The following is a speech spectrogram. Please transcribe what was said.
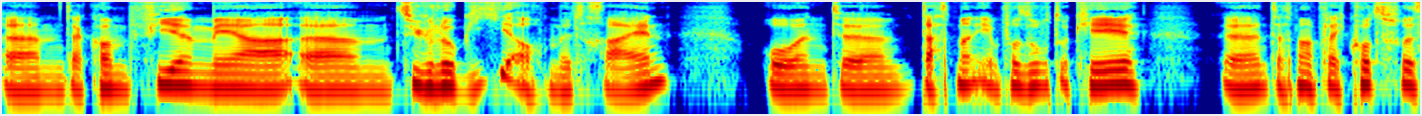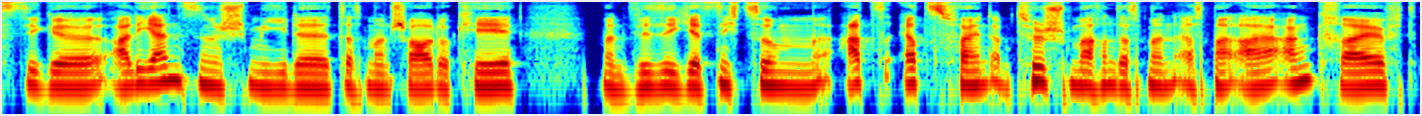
ähm, da kommt viel mehr ähm, Psychologie auch mit rein und äh, dass man eben versucht, okay, äh, dass man vielleicht kurzfristige Allianzen schmiedet, dass man schaut, okay, man will sich jetzt nicht zum Erz Erzfeind am Tisch machen, dass man erstmal angreift,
